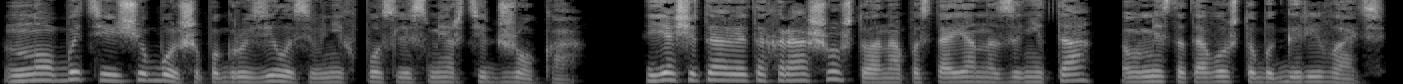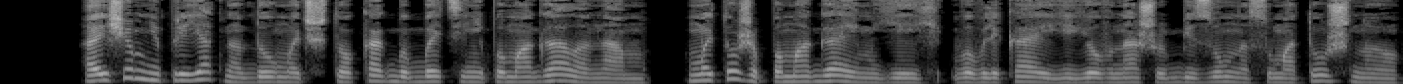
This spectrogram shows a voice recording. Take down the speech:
но Бетти еще больше погрузилась в них после смерти Джока. Я считаю это хорошо, что она постоянно занята, вместо того, чтобы горевать. А еще мне приятно думать, что как бы Бетти не помогала нам, мы тоже помогаем ей, вовлекая ее в нашу безумно суматошную,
